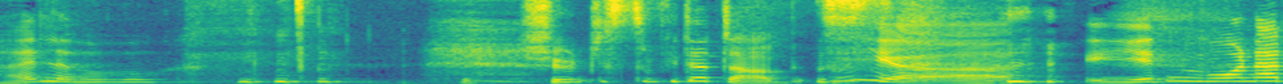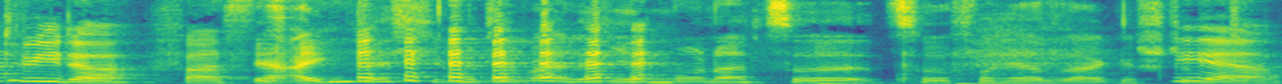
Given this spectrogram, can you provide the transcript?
Hallo. Schön, dass du wieder da bist. Ja, jeden Monat wieder fast. Ja, eigentlich mittlerweile jeden Monat zur, zur Vorhersage, stimmt. Ja,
